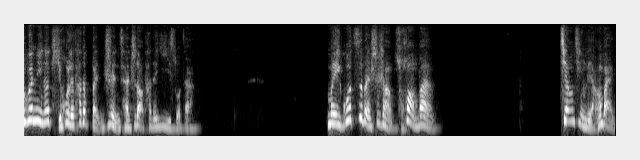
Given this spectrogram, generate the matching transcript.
如果你能体会了它的本质，你才知道它的意义所在。美国资本市场创办将近两百年，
